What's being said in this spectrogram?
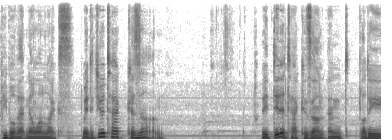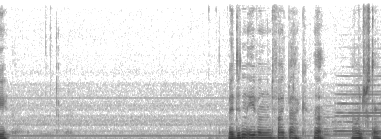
people that no one likes. Wait, did you attack Kazan? They did attack Kazan and bloody... They didn't even fight back. Huh. How interesting.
